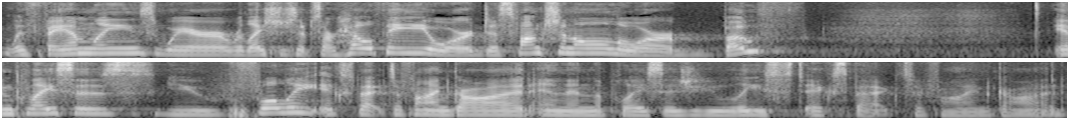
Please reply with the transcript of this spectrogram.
with families where relationships are healthy or dysfunctional or both in places you fully expect to find God, and in the places you least expect to find God.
